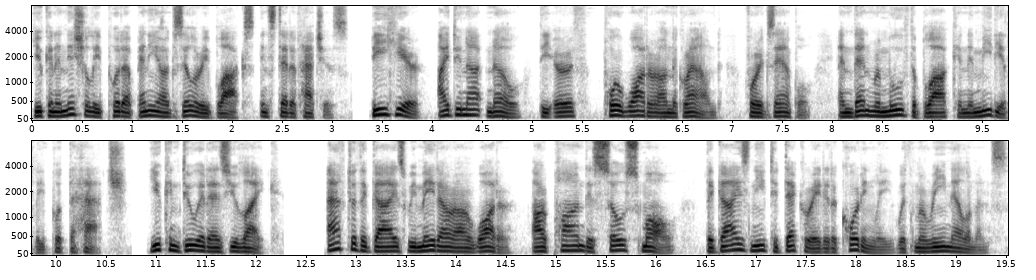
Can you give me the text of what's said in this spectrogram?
you can initially put up any auxiliary blocks instead of hatches. Be here, I do not know, the earth, pour water on the ground, for example, and then remove the block and immediately put the hatch. You can do it as you like. After the guys we made our our water, our pond is so small, the guys need to decorate it accordingly with marine elements.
